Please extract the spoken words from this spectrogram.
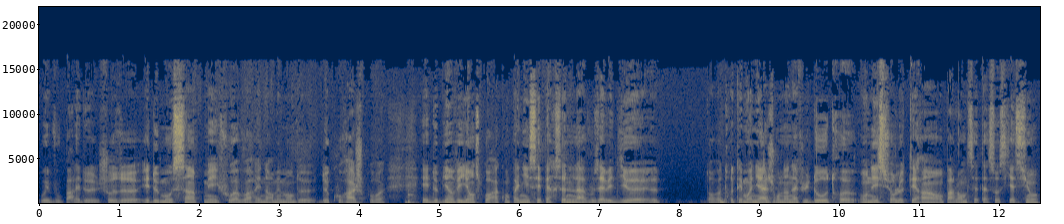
Oui, vous parlez de choses et de mots simples, mais il faut avoir énormément de, courage pour, et de bienveillance pour accompagner ces personnes-là. Vous avez dit euh, dans votre témoignage, on en a vu d'autres, on est sur le terrain en parlant de cette association.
